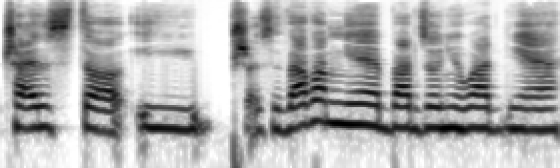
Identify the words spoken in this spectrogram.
często i przezywała mnie bardzo nieładnie.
